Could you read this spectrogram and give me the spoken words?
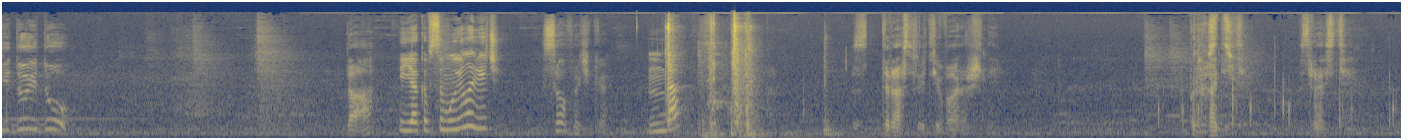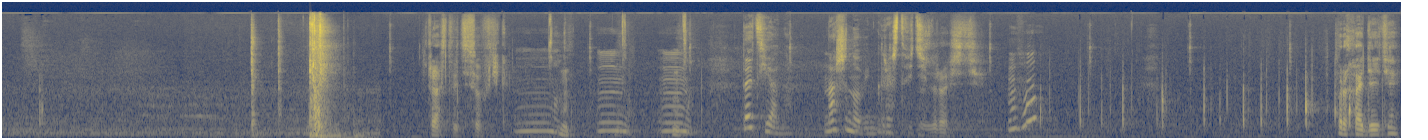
Иду, иду. Да, Яков Самуилович. Софочка. Да? Здравствуйте, барышни. Проходите. Здрасте. Здравствуйте, Софочка. М, м, м. Татьяна, наша новенькая. Здравствуйте. Здрасте. Угу. Проходите.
